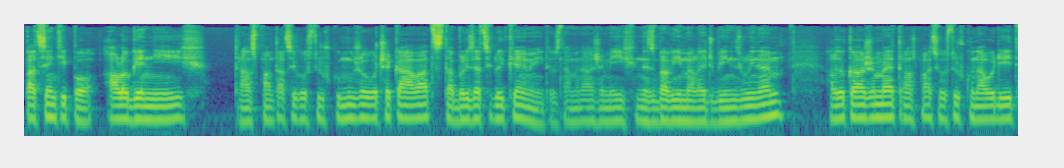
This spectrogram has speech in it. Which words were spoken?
Pacienti po alogenních transplantaci kostružku můžou očekávat stabilizaci glykémii. To znamená, že my jich nezbavíme léčby inzulinem, ale dokážeme transplantaci kostružku navodit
